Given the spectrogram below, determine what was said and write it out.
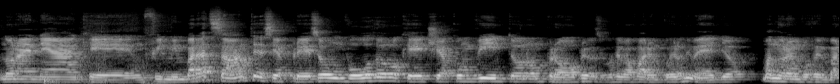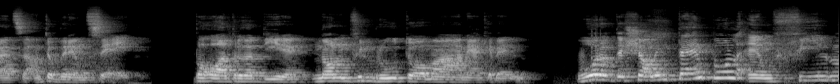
non è neanche un film imbarazzante, si è preso un voto che ci ha convinto, non proprio, si poteva fare un pochino di meglio, ma non è un voto imbarazzante, ovvero è un 6. Poco altro da dire, non un film brutto, ma neanche bello. War of the Shaolin Temple è un film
